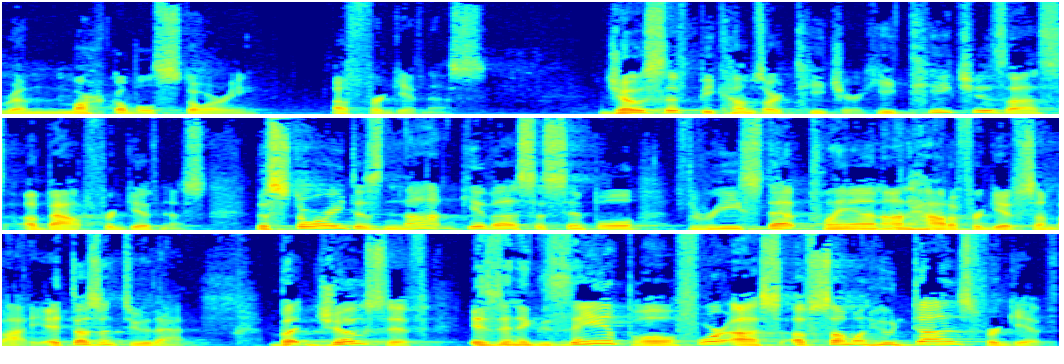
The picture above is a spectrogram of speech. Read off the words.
remarkable story of forgiveness. Joseph becomes our teacher. He teaches us about forgiveness. The story does not give us a simple three step plan on how to forgive somebody, it doesn't do that. But Joseph is an example for us of someone who does forgive.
